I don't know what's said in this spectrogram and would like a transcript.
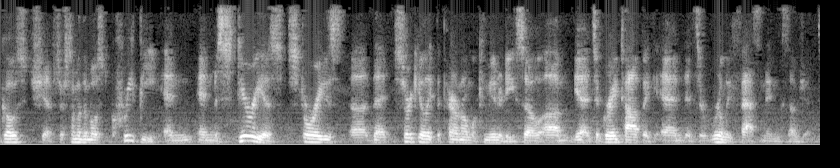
ghost ships are some of the most creepy and, and mysterious stories uh, that circulate the paranormal community. So, um, yeah, it's a great topic and it's a really fascinating subject.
